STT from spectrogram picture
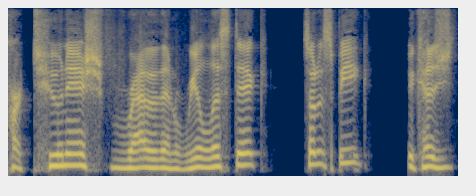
cartoonish rather than realistic, so to speak, because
